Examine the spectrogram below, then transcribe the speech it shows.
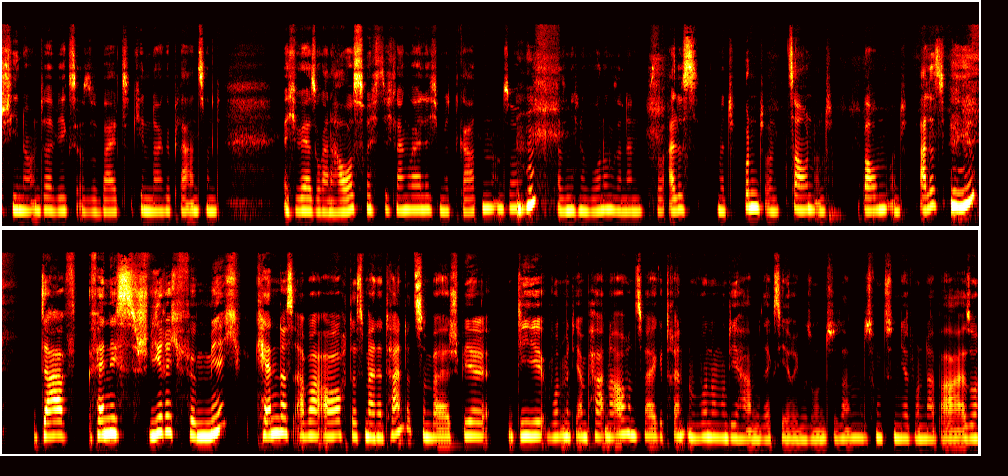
Schiene unterwegs, also sobald Kinder geplant sind. Ich wäre sogar ein Haus richtig langweilig mit Garten und so. Mhm. Also nicht nur Wohnung, sondern so alles mit Hund und Zaun und Baum und alles. Mhm. Da fände ich es schwierig für mich, kenne das aber auch, dass meine Tante zum Beispiel, die wohnt mit ihrem Partner auch in zwei getrennten Wohnungen und die haben einen sechsjährigen Sohn zusammen. Das funktioniert wunderbar. Also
